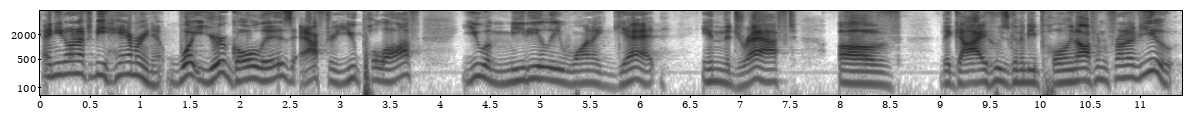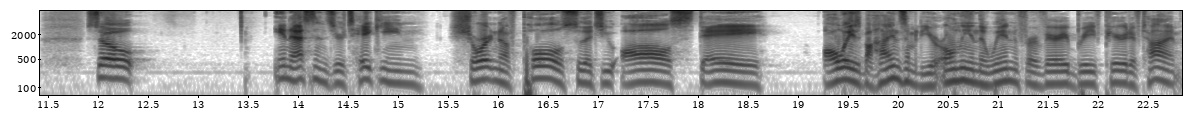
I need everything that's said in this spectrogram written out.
And you don't have to be hammering it. What your goal is after you pull off you immediately want to get in the draft of the guy who's going to be pulling off in front of you. So, in essence, you're taking short enough pulls so that you all stay always behind somebody. You're only in the wind for a very brief period of time.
